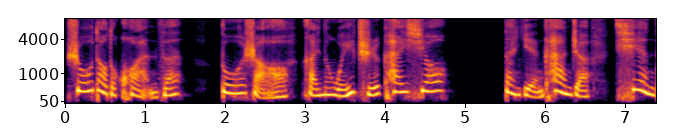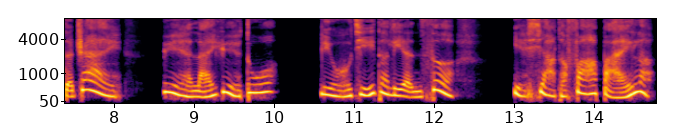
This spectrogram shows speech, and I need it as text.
收到的款子，多少还能维持开销，但眼看着欠的债。越来越多，柳吉的脸色也吓得发白了。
